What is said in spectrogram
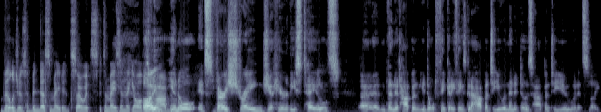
villages have been decimated, so it's it's amazing that y'all have i survived. you and- know it's very strange you hear these tales uh, and then it happen you don't think anything's going to happen to you and then it does happen to you and it's like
